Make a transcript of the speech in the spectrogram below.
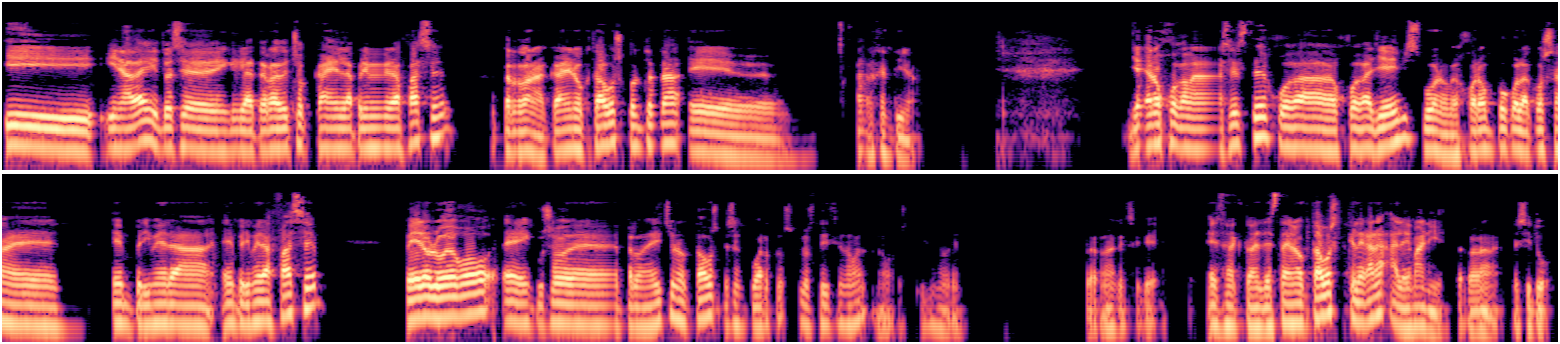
Y, y nada, y entonces Inglaterra, de hecho, cae en la primera fase, perdona, cae en octavos contra eh, Argentina. Ya no juega más este, juega, juega James, bueno, mejora un poco la cosa en, en primera, en primera fase, pero luego, eh, incluso, eh, perdón, he dicho en octavos, es en cuartos, lo estoy diciendo mal, no, lo estoy diciendo bien. Perdona que sé que. Exactamente, está en octavos que le gana a Alemania, perdona, me sitúo.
